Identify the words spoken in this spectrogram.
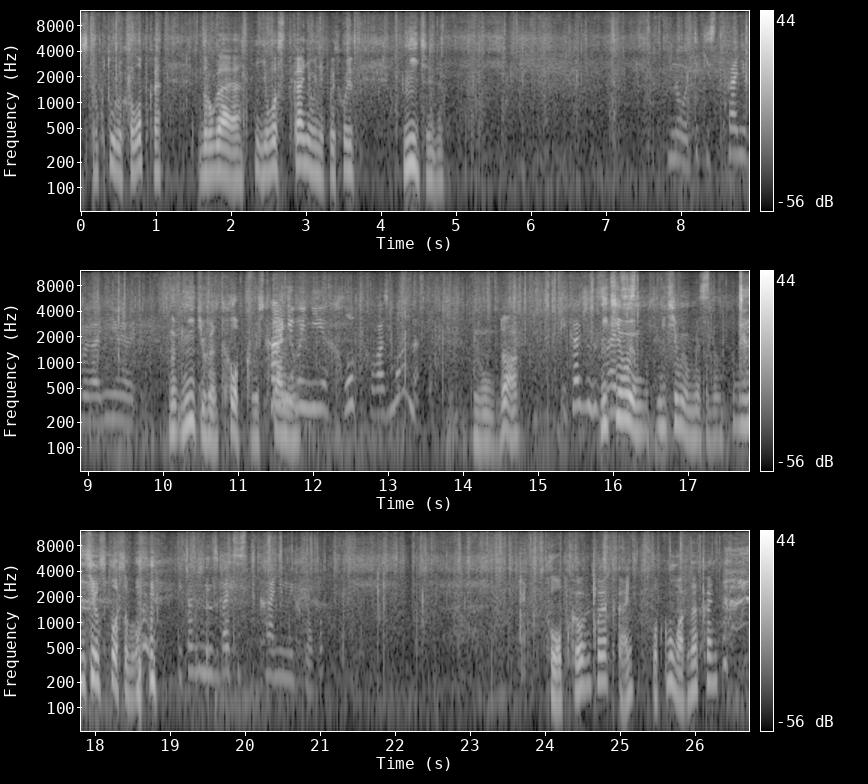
Структура хлопка другая. Его стканивание происходит нитями. Ну, таки тканевые, они... Ну, нити уже от хлопковой ткани. Тканивание хлопка возможно? Ну, да. И как же называется... Нитевым, нитевым методом. Нитевым способом. И как же называется тканенный хлопок? Хлопковая ткань. Хлопково-бумажная ткань.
